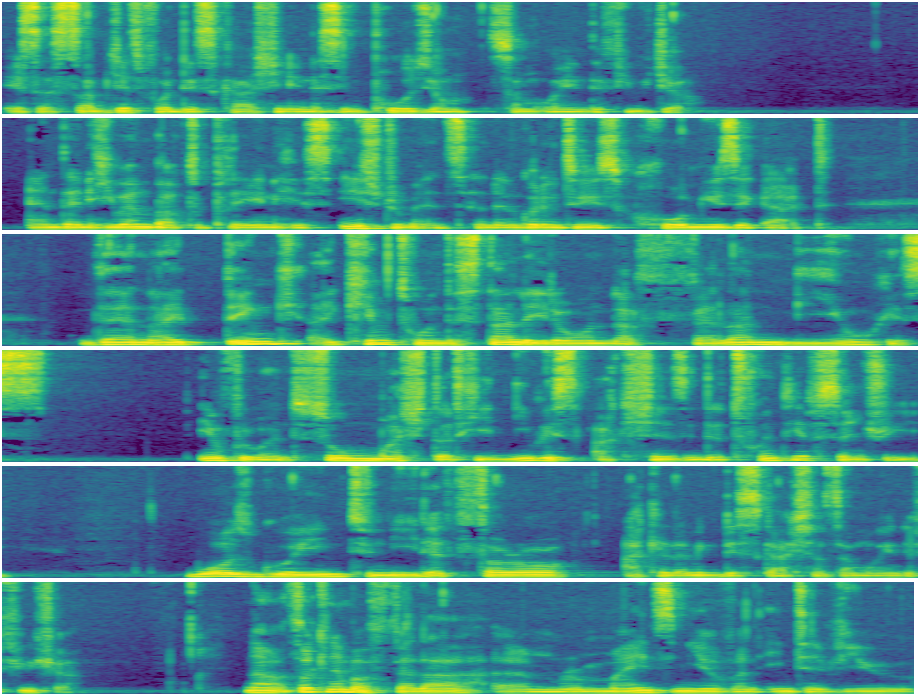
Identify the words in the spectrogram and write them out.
is a subject for discussion in a symposium somewhere in the future. And then he went back to playing his instruments and then got into his whole music act. Then I think I came to understand later on that Fela knew his influence so much that he knew his actions in the 20th century was going to need a thorough academic discussion somewhere in the future. Now, talking about Fela um, reminds me of an interview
